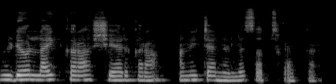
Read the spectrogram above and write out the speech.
व्हिडिओ लाईक करा शेअर करा आणि चॅनलला सबस्क्राईब करा.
